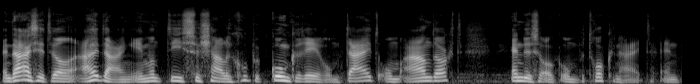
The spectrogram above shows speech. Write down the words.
En daar zit wel een uitdaging in, want die sociale groepen concurreren om tijd, om aandacht en dus ook om betrokkenheid. En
